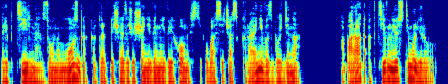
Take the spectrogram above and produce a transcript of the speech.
Рептильная зона мозга, которая отвечает за ощущение вины и греховности, у вас сейчас крайне возбуждена. Аппарат активно ее стимулировал.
